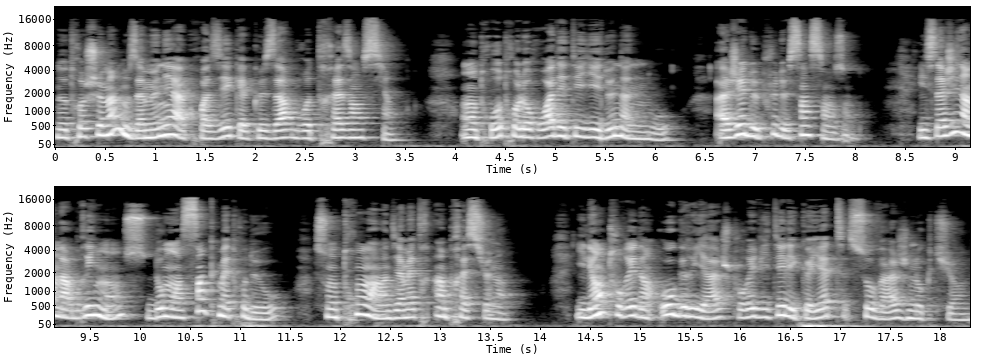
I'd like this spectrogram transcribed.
Notre chemin nous a menés à croiser quelques arbres très anciens, entre autres le roi des théiers de Nannuo, âgé de plus de 500 ans. Il s'agit d'un arbre immense, d'au moins 5 mètres de haut, son tronc a un diamètre impressionnant. Il est entouré d'un haut grillage pour éviter les cueillettes sauvages nocturnes.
